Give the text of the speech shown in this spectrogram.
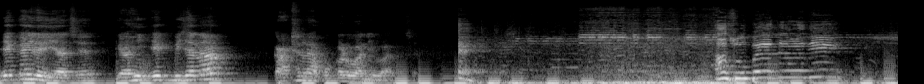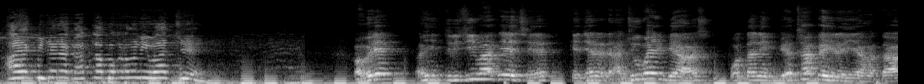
એ કહી રહ્યા છે કે અહીં એકબીજાના કાઠલા પકડવાની વાત છે. આ શોભાયાત્રા નથી આ એકબીજાના કાટલા પકડવાની વાત છે. હવે અહીં ત્રીજી વાત એ છે કે જ્યારે રાજુભાઈ વ્યાસ પોતાની વ્યથા કહી રહ્યા હતા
